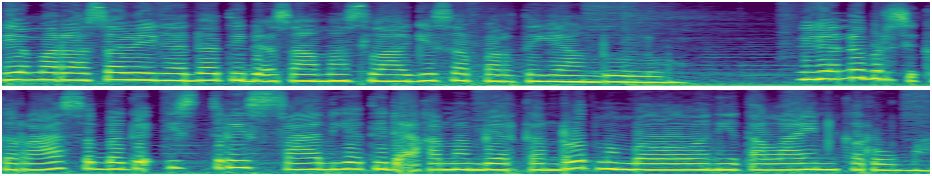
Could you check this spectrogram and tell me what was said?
Dia merasa Wiganda tidak sama lagi seperti yang dulu. Wiganda bersikeras sebagai istri sah dia tidak akan membiarkan Ruth membawa wanita lain ke rumah.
